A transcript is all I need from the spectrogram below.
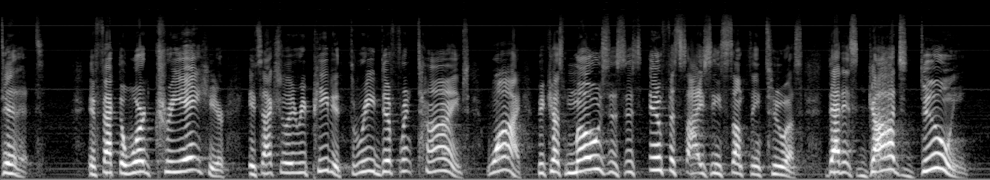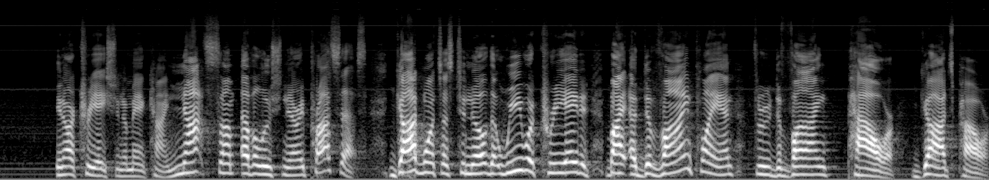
did it. In fact, the word create here, it's actually repeated three different times. Why? Because Moses is emphasizing something to us that it's God's doing in our creation of mankind, not some evolutionary process. God wants us to know that we were created by a divine plan through divine power, God's power.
